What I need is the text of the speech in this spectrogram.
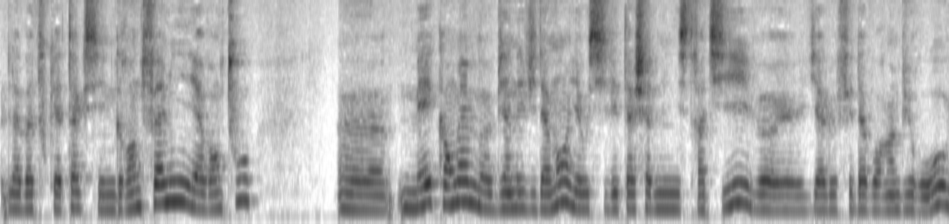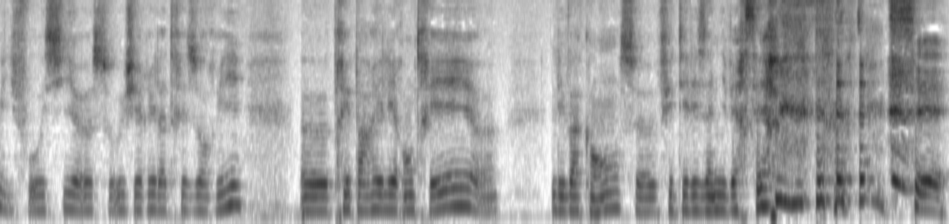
la Batukatak, c'est une grande famille avant tout. mais quand même, bien évidemment, il y a aussi les tâches administratives, il y a le fait d'avoir un bureau, il faut aussi gérer la trésorerie, préparer les rentrées les vacances, euh, fêter les anniversaires. c'est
